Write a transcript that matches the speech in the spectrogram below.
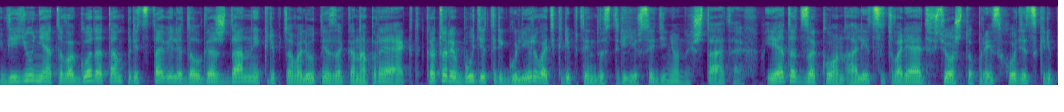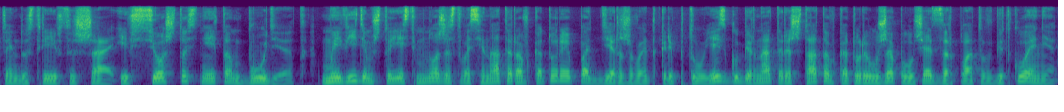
В июне этого года там представили долгожданный криптовалютный законопроект, который будет регулировать криптоиндустрию в Соединенных Штатах. И этот закон олицетворяет все, что происходит с криптоиндустрией в США и все, что с ней там будет. Мы видим, что есть множество сенаторов, которые поддерживают крипту. Есть губернаторы штатов, которые уже получают зарплату в биткоине.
